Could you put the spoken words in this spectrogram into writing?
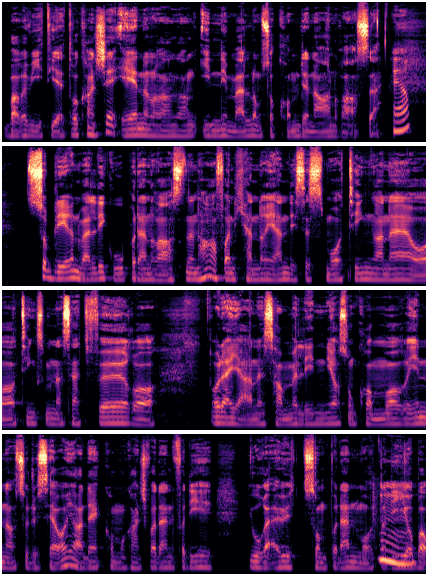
bare hvit gjeter, og kanskje en eller annen gang innimellom så kom det en annen rase, ja. så blir en veldig god på den rasen en har, for en kjenner igjen disse små tingene og ting som en har sett før, og, og det er gjerne samme linjer som kommer inn, og så du ser å ja, det kommer kanskje fra den, for de gjorde òg sånn på den måten, og de jobba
